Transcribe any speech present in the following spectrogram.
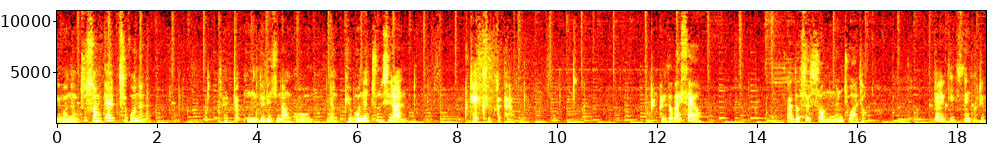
이거는 투썸 케이크 치고는 살짝 공들이진 않고 그냥 기본에 충실한 케이크 같아요. 그래도 맛있어요. 맛없을 수 없는 조화죠. 딸기, 생크림,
